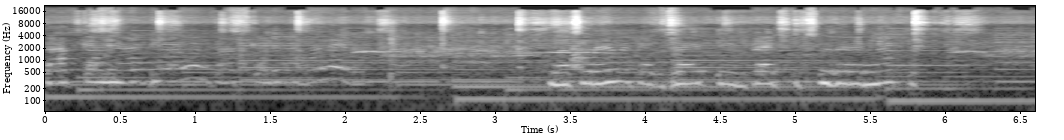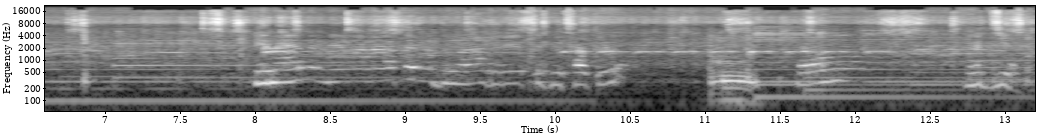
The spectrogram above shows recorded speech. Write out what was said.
તાત્કાલિક. Dry fruit સુધારીને નાખે. પેલા હે ને મહેમાન આવતા ને તો આ જ recipe થતી હો. હમ. રવો, ભજીયા.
